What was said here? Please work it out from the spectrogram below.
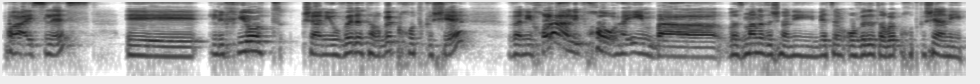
פרייסלס, אה, לחיות כשאני עובדת הרבה פחות קשה, ואני יכולה לבחור האם בזמן הזה שאני בעצם עובדת הרבה פחות קשה, אני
